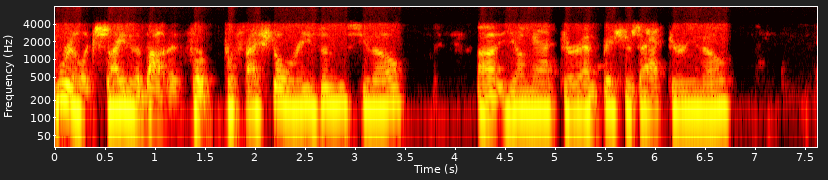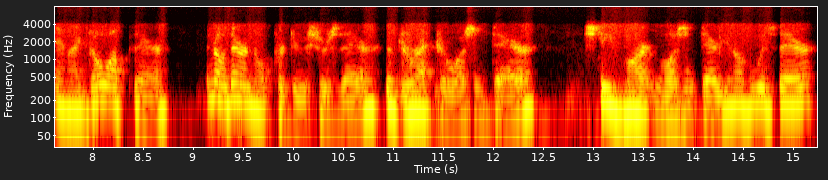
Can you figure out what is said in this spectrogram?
real excited about it for professional reasons, you know, uh, young actor, ambitious actor, you know, and I go up there. No, there are no producers there. The director wasn't there. Steve Martin wasn't there. You know who was there?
